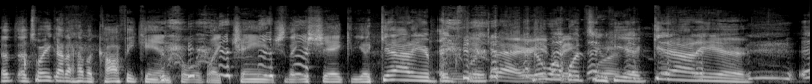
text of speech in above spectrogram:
That, that's why you got to have a coffee can full of like change that you shake and you're like, get out of here, Bigfoot. Get out of here, no one wants you here. Get out of here.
